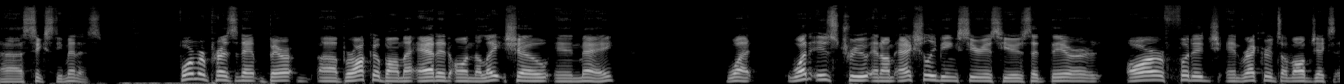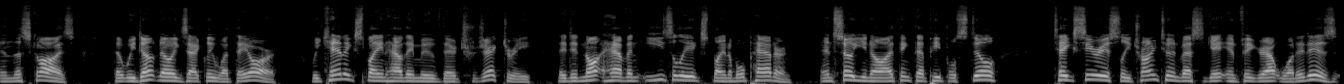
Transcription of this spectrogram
uh, 60 Minutes. Former President Bar- uh, Barack Obama added on the Late Show in May, "What what is true, and I'm actually being serious here, is that there are footage and records of objects in the skies that we don't know exactly what they are. We can't explain how they moved their trajectory. They did not have an easily explainable pattern. And so, you know, I think that people still take seriously trying to investigate and figure out what it is,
